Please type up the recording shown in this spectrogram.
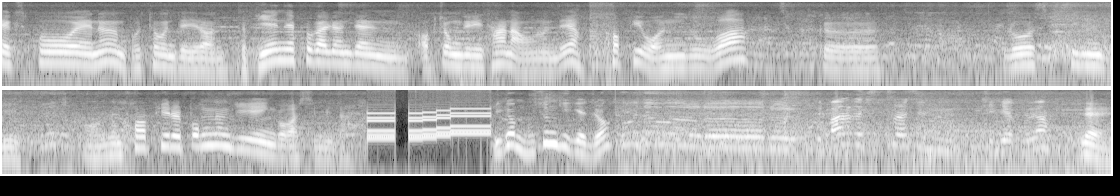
엑스포에는 보통 이제 이런 그 BNF 관련된 업종들이 다 나오는데요. 커피 원두와 그 로스팅기. 어, 이건 커피를 볶는 기계인 것 같습니다. 이건 무슨 기계죠? 콜드브루를 빠르게 추출할 수 있는 기계고요. 네.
